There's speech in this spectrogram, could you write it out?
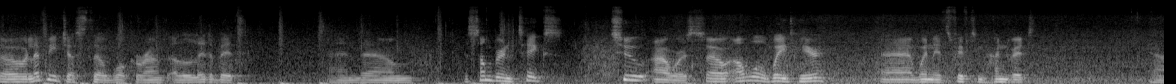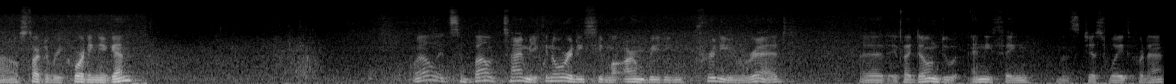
so let me just uh, walk around a little bit and um, the sunburn takes two hours so I will wait here uh, when it's 1500 uh, I'll start the recording again well, it's about time. You can already see my arm beating pretty red. If I don't do anything, let's just wait for that.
